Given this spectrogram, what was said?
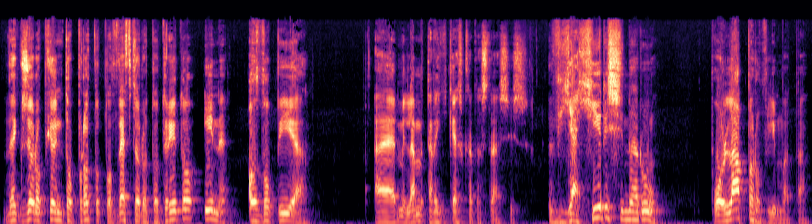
δεν ξέρω ποιο είναι το πρώτο, το δεύτερο, το τρίτο. Είναι οδοπία ε, μιλάμε τραγικές καταστάσεις. Διαχείριση νερού. Πολλά προβλήματα.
